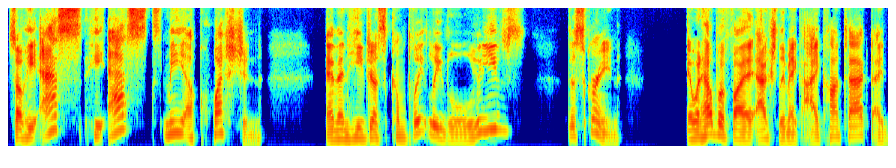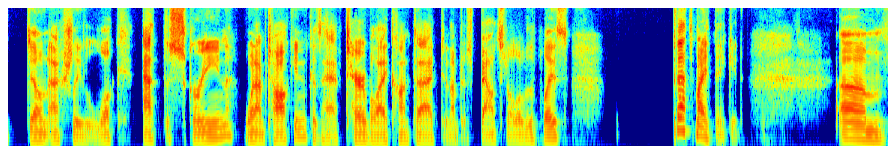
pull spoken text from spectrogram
So he asks he asks me a question and then he just completely leaves the screen. It would help if I actually make eye contact. I don't actually look at the screen when I'm talking because I have terrible eye contact and I'm just bouncing all over the place. That's my thinking. Um,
